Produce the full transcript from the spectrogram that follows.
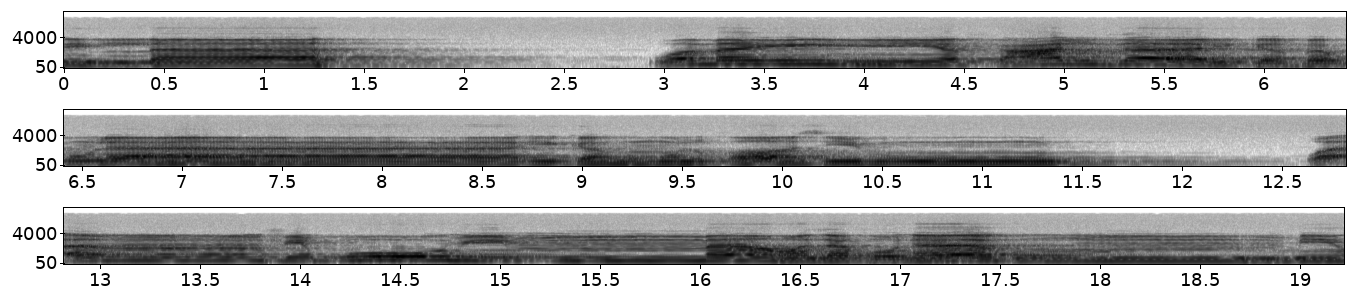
الله ومن يفعل ذلك فأولئك هم الخاسرون وأنفقوا مما رزقناكم من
